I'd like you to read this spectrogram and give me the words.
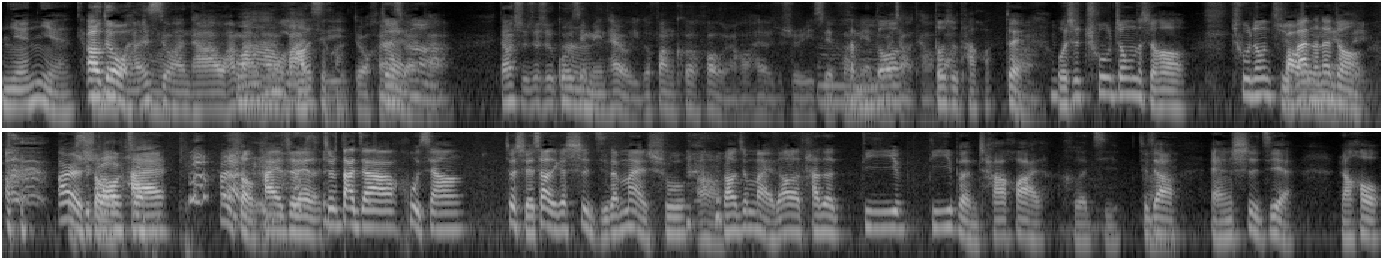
年年。哦，对，我很喜欢他，我还买了他的哇我画集好喜欢，对我很喜欢他。嗯。当时就是郭敬明，他有一个放课后，然后还有就是一些封面都找他画，都是他画。对嗯，我是初中的时候，初中举办的那种 二手拍、二手拍之类的，就是大家互相，就学校的一个市集在卖书，啊。然后就买到了他的第一第一本插画合集，就叫《啊 N 世界》，然后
